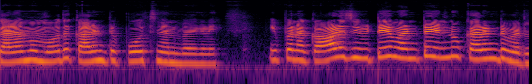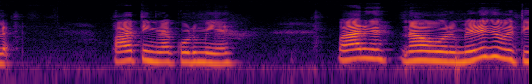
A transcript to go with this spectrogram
கிளம்பும் போது கரண்ட்டு போச்சு நண்பர்களே. இப்போ நான் காலேஜ் விட்டே வந்துட்டு இன்னும் கரண்ட்டு வரல. பார்த்தீங்களா கொடுமையை? பாருங்க நான் ஒரு மெழுகுவர்த்தி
